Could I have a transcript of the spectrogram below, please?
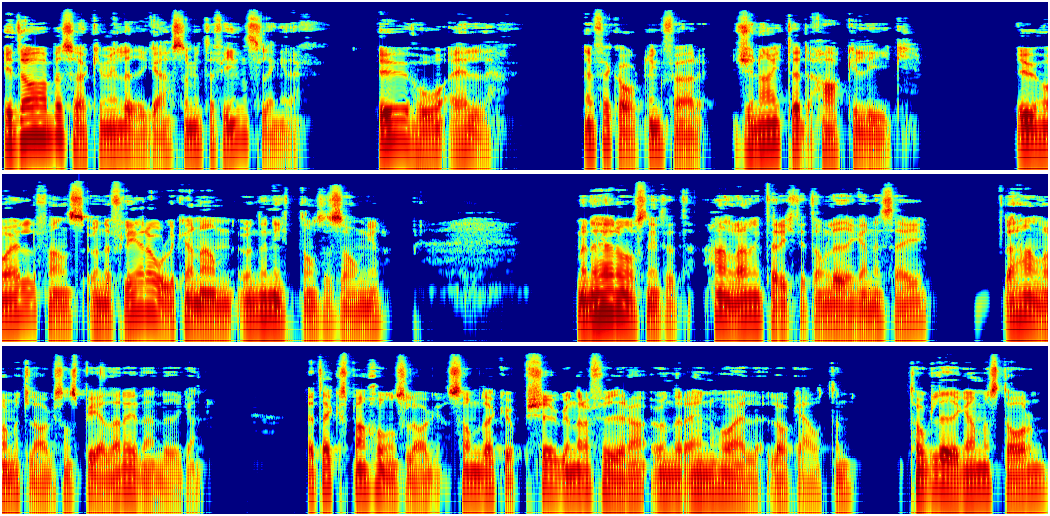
Idag besöker vi en liga som inte finns längre. UHL. En förkortning för United Hockey League. UHL fanns under flera olika namn under 19 säsonger. Men det här avsnittet handlar inte riktigt om ligan i sig. Det handlar om ett lag som spelade i den ligan. Ett expansionslag som dök upp 2004 under NHL-lockouten, tog ligan med storm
